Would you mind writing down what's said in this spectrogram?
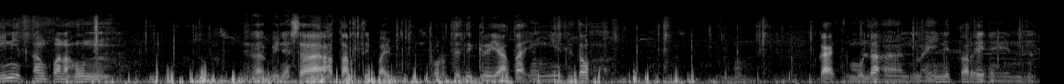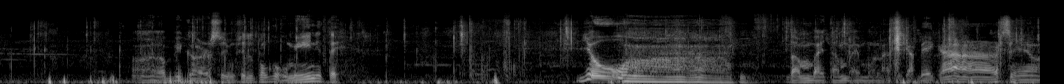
Mainit ang panahon. Grabe na sa 35, 40 degree yata yung init ito. Kahit umulan, mainit pa rin. Mga bigars, yung cellphone ko umiinit eh. Yo! Tambay-tambay muna si Kabekars. Ayan.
